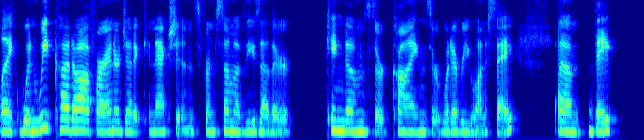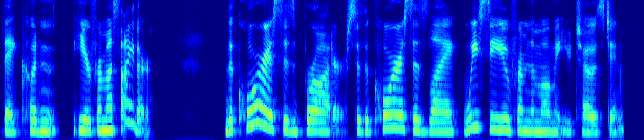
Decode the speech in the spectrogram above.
Like when we cut off our energetic connections from some of these other kingdoms or kinds or whatever you want to say, um, they they couldn't hear from us either. The chorus is broader. So the chorus is like we see you from the moment you chose to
